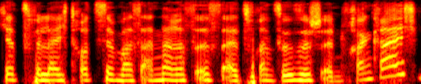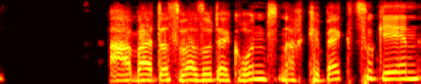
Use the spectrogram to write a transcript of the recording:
jetzt vielleicht trotzdem was anderes ist als Französisch in Frankreich. Aber das war so der Grund, nach Quebec zu gehen.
